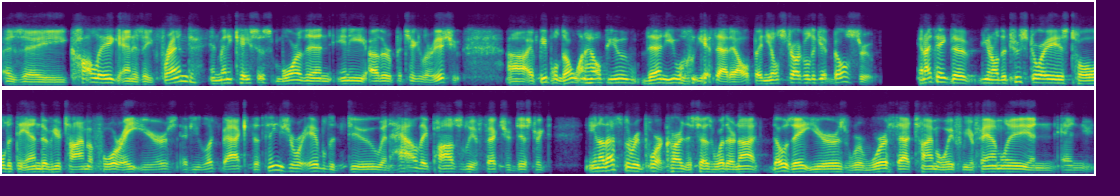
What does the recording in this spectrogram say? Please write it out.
as a colleague and as a friend in many cases more than any other particular issue. Uh, if people don't want to help you, then you won't get that help and you'll struggle to get bills through. And I think the you know the true story is told at the end of your time of four or eight years. If you look back at the things you were able to do and how they positively affect your district, you know, that's the report card that says whether or not those eight years were worth that time away from your family and, and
